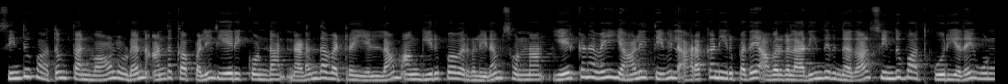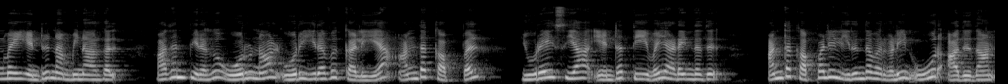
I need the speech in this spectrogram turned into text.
சிந்துபாத்தும் தன் வாளுடன் அந்த கப்பலில் ஏறிக்கொண்டான் நடந்தவற்றை எல்லாம் அங்கிருப்பவர்களிடம் சொன்னான். ஏற்கனவே யாழித்தீவில் அரக்கன் இருப்பதை அவர்கள் அறிந்திருந்ததால் சிந்துபாத் கூறியதை உண்மை என்று நம்பினார்கள். அதன் பிறகு ஒரு நாள் ஒரு இரவு கழிய அந்த கப்பல் யுரேசியா என்ற தீவை அடைந்தது. அந்த கப்பலில் இருந்தவர்களின் ஊர் அதுதான்.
